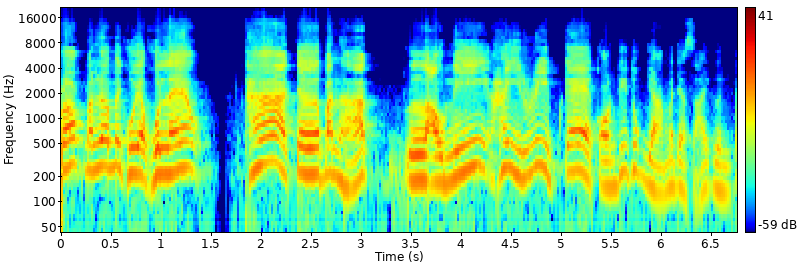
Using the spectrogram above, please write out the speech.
บล็อกมันเริ่มไม่คุยกับคุณแล้ว ถ้าเจอปัญหาเหล่านี้ให้รีบแก้ก่อนที่ทุกอย่างมันจะสายเกินไป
